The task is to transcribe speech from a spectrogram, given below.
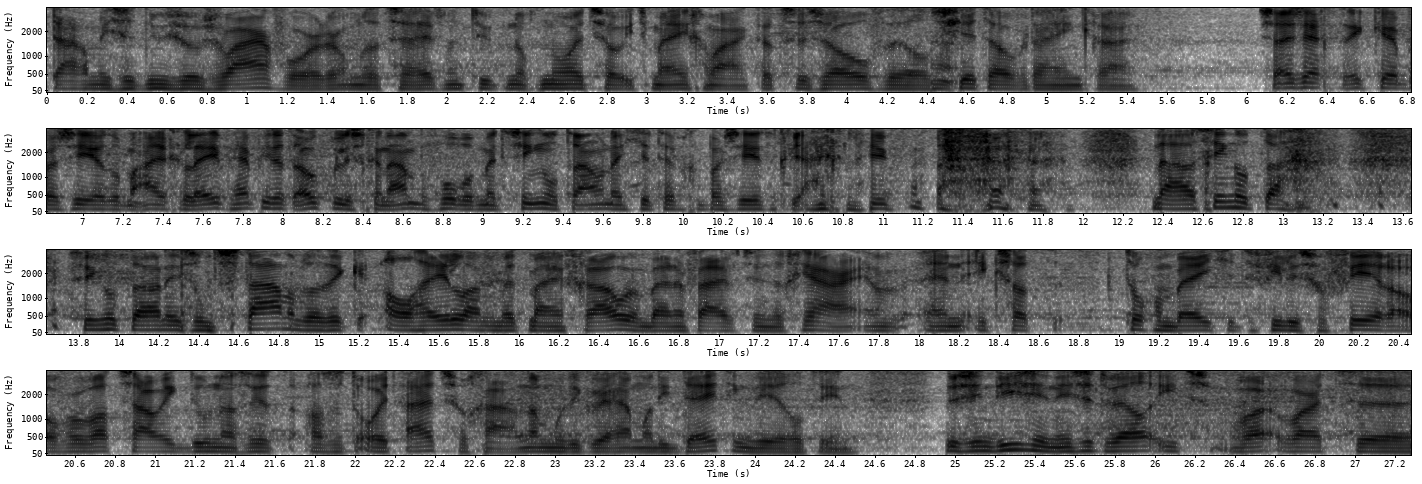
daarom is het nu zo zwaar voor haar. Omdat ze heeft natuurlijk nog nooit zoiets meegemaakt. Dat ze zoveel shit over haar heen krijgt. Zij zegt, ik eh, baseer het op mijn eigen leven. Heb je dat ook wel eens gedaan? Bijvoorbeeld met Singletown, dat je het hebt gebaseerd op je eigen leven? Nou, Singletown, Singletown is ontstaan omdat ik al heel lang met mijn vrouw ben, bijna 25 jaar. En, en ik zat toch een beetje te filosoferen over wat zou ik doen als het, als het ooit uit zou gaan. Dan moet ik weer helemaal die datingwereld in. Dus in die zin is het wel iets waar, eh,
